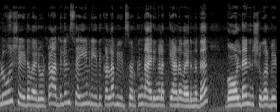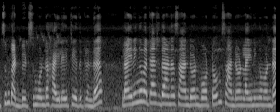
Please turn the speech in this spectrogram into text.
ബ്ലൂ ഷെയ്ഡ് വരും കേട്ടോ അതിലും സെയിം രീതിക്കുള്ള ബീഡ്സ് വർക്കും കാര്യങ്ങളൊക്കെയാണ് വരുന്നത്. ഗോൾഡൻ ഷുഗർ ബീഡ്സും കട്ട് ബീഡ്സും കൊണ്ട് ഹൈലൈറ്റ് ചെയ്തിട്ടുണ്ട്. ലൈനിങ്ങും അറ്റാച്ച്ഡ് ആണ്. സാൻഡോൺ ബോട്ടവും സാൻഡോൺ ലൈനിങ്ങും ഉണ്ട്.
